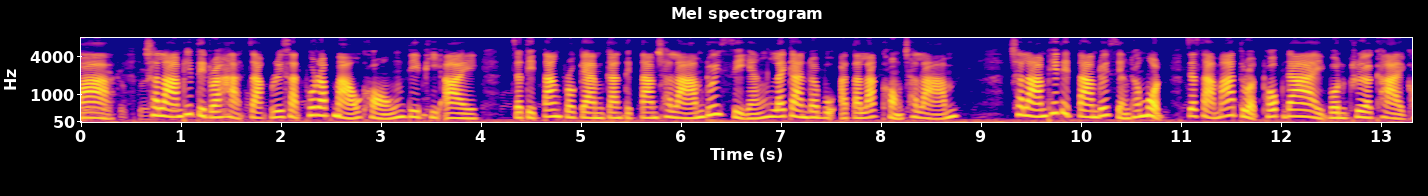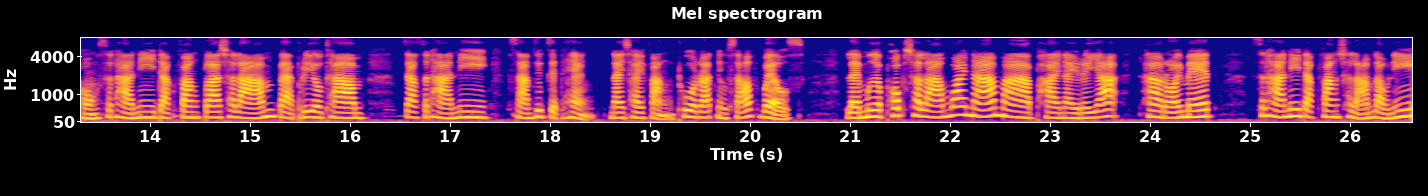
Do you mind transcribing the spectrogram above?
ว่า ฉลามที่ติดรหัสจากบริษัทผู้รับเหมาของ DPI จะติดตั้งโปรแกรมการติดตามฉลามด้วยเสียง และการระบุอัตลักษณ์ของฉลาม ฉลามที่ติดตามด้วยเสียงทั้งหมด จะสามารถตรวจพบได้บนเครือข่ายของสถานีดักฟังปลาฉลามแบบเรียลไทม์จากสถานี 37 แห่งในชายฝั่งทั่วรัฐนิวเซาท์เวลส์และเมื่อพบฉลามว่ายน้ำมาภายในระยะ 500 เมตร สถานีดักฟังฉลามเหล่านี้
